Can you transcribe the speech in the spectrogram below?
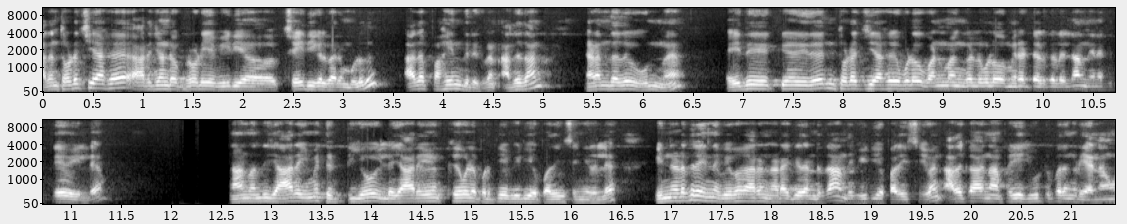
அதன் தொடர்ச்சியாக அர்ஜுன் டாக்டருடைய வீடியோ செய்திகள் வரும் பொழுது அதை பகிர்ந்திருக்கிறேன். அதுதான் நடந்தது உண்மை. இதுக்கு இதன் தொடர்ச்சியாக இவ்வளோ வன்மங்கள் இவ்வளோ மிரட்டல்கள் எல்லாம் எனக்கு தேவையில்லை. நான் வந்து யாரையுமே திட்டியோ இல்லை யாரையும் கேவலப்படுத்தியோ வீடியோ பதிவு செஞ்சதில்லை என்னிடத்துல இந்த விவகாரம் நடக்குதுன்னு தான் அந்த வீடியோ பதிவு செய்வேன். அதுக்காக நான் பெரிய யூடியூபரும் கிடையாது. நான்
